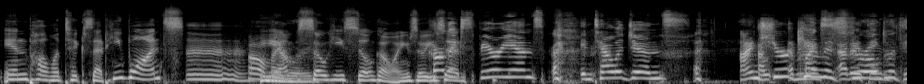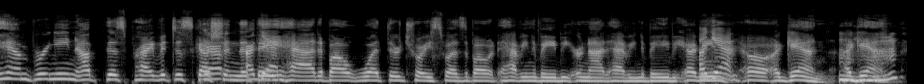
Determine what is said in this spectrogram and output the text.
in politics that he wants. Mm. Oh, my Yep, Lord. so he's still going. So he Called said, experience, intelligence. I'm Uh, sure Kim is thrilled things. with him bringing up this private discussion Yep, that they had about what their choice was about having a baby or not having a baby. I mean, Again. oh, again, Mm-hmm. again,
